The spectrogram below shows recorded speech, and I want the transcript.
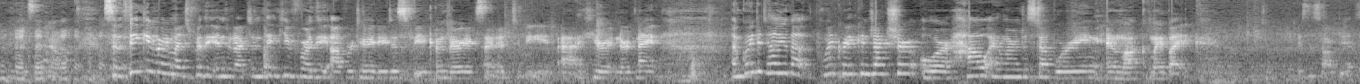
So thank you very much for the introduction. Thank you for the opportunity to speak. I'm very excited to be uh, here at Nerd Night. I'm going to tell you about the Poincare conjecture, or how I learned to stop worrying and lock my bike. Is this obvious?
